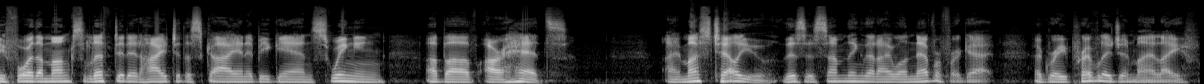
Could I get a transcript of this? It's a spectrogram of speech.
before the monks lifted it high to the sky and it began swinging above our heads. I must tell you, this is something that I will never forget, a great privilege in my life,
